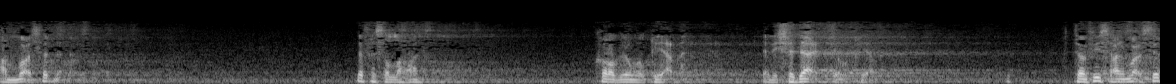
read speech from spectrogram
عن معسر نفس الله عنه. كرب يوم القيامة يعني شدائد يوم القيامة. التنفيس عن المعسر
